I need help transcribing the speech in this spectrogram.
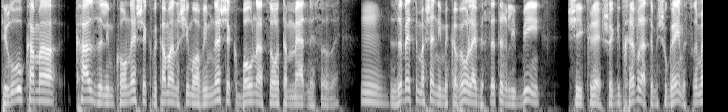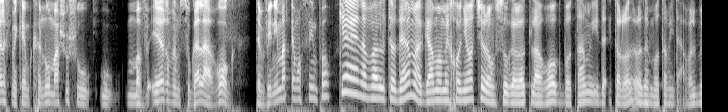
תראו כמה קל זה למכור נשק וכמה אנשים אוהבים נשק, בואו נעצור את המדנס הזה. מהמם. זה בעצם מה שאני מקווה אולי בסתר ליבי שיקרה, שיגיד, חבר'ה, אתם משוגעים, 20 אלף מכם קנו משהו שהוא הוא מבער ומסוגל להרוג. אתם מבינים מה אתם עושים פה? כן, אבל אתה יודע מה, גם המכוניות שלו מסוגלות להרוג באותה מידה, טוב, לא, לא יודע אם באותה מידה, אבל ב...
